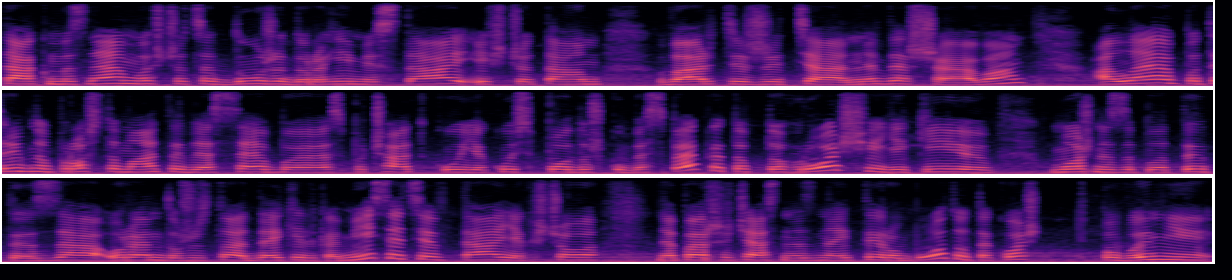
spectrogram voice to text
Так, ми знаємо, що це дуже дорогі міста і що там вартість життя не дешева, але потрібно просто мати для себе спочатку якусь подушку безпеки, тобто гроші, які можна заплатити за оренду житла декілька місяців. Та якщо на перший час не знайти роботу, також повинні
